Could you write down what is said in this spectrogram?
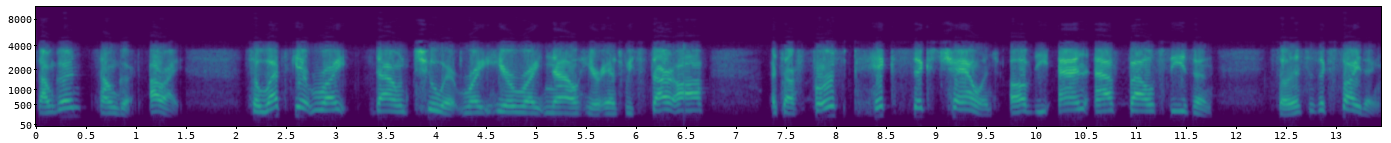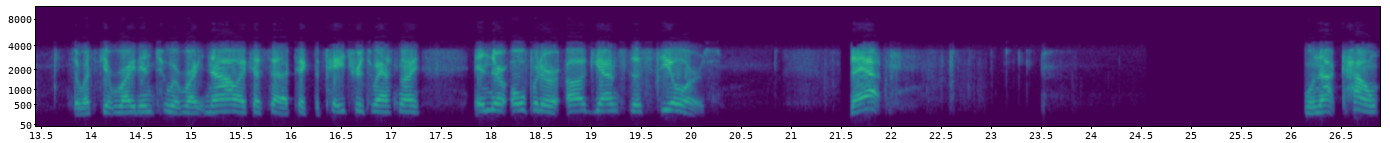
Sound good? Sound good. All right. So let's get right down to it right here, right now, here. As we start off, it's our first Pick Six challenge of the NFL season. So this is exciting. So let's get right into it right now. Like I said, I picked the Patriots last night in their opener against the Steelers. That will not count,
